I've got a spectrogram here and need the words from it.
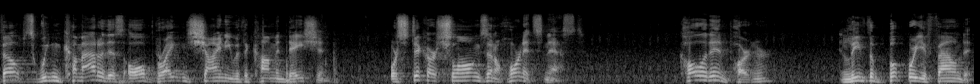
Phelps, we can come out of this all bright and shiny with a commendation, or stick our schlongs in a hornet's nest. Call it in, partner, and leave the book where you found it.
